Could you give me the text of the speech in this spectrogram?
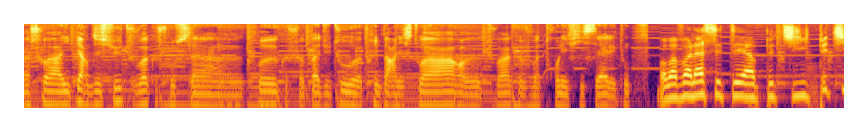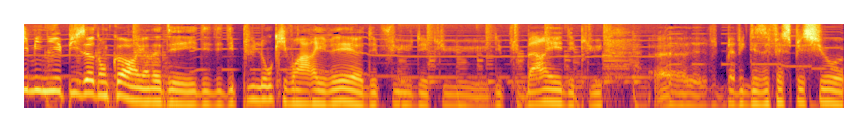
bah, je sois hyper déçu, tu vois, que je trouve ça euh, creux, que je sois pas du tout euh, pris par l'histoire, euh, tu vois, que je vois trop les ficelles et tout. Bon bah voilà, c'était un petit petit mini épisode encore. Il y en a des, des, plus longs qui vont arriver, des plus des plus des plus barrés, des plus avec des effets spéciaux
